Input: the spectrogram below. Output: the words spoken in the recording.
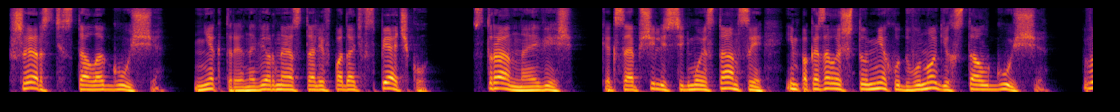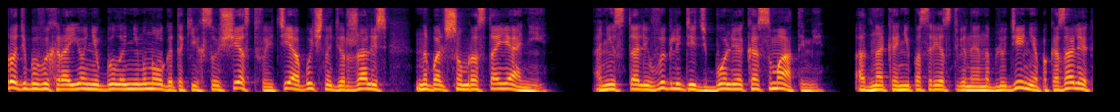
шерсть стала гуще. Некоторые, наверное, стали впадать в спячку. Странная вещь. Как сообщили с седьмой станции, им показалось, что мех у двуногих стал гуще. Вроде бы в их районе было немного таких существ, и те обычно держались на большом расстоянии. Они стали выглядеть более косматыми. Однако непосредственные наблюдения показали,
